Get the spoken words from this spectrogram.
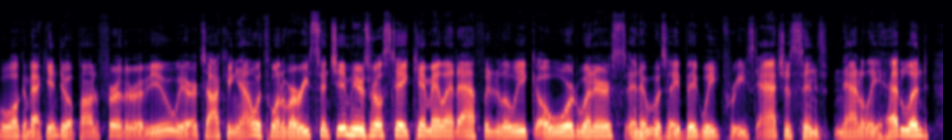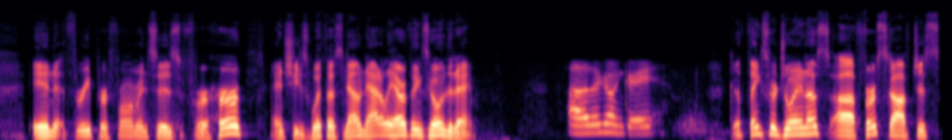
Well, welcome back into Upon Further Review. We are talking now with one of our recent Jim Hughes Real Estate Land Athlete of the Week award winners, and it was a big week for East Atchison's Natalie Hedlund in three performances for her, and she's with us now. Natalie, how are things going today? Uh, they're going great. Good. Thanks for joining us. Uh, first off, just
